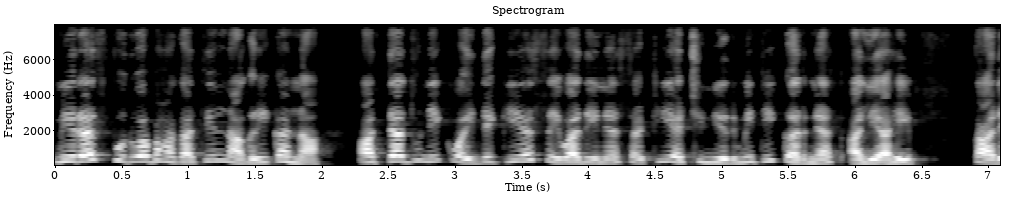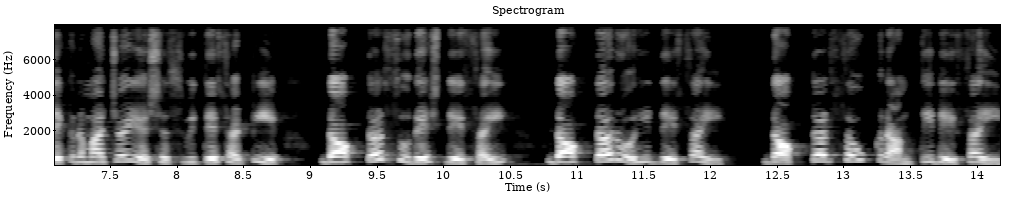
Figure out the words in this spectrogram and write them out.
मिरज पूर्व भागातील नागरिकांना अत्याधुनिक वैद्यकीय सेवा देण्यासाठी याची निर्मिती करण्यात आली आहे. कार्यक्रमाच्या यशस्वीतेसाठी doctor Suresh Desai doctor Rohit Desai doctor सौ क्रांती देसाई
